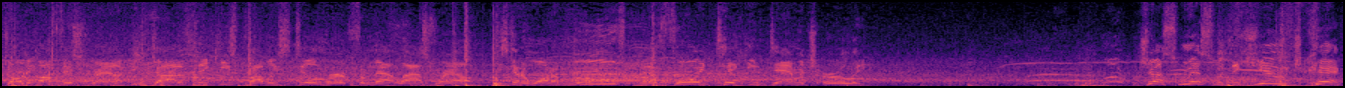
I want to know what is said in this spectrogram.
Starting off this round, you gotta think he's probably still hurt from that last round. He's gonna wanna move and avoid taking damage early. Just missed with a huge kick.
